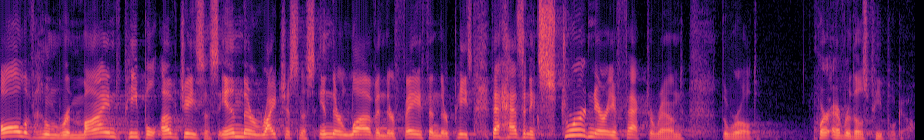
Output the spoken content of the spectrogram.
all of whom remind people of Jesus in their righteousness, in their love, in their faith, and their peace, that has an extraordinary effect around the world, wherever those people go.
